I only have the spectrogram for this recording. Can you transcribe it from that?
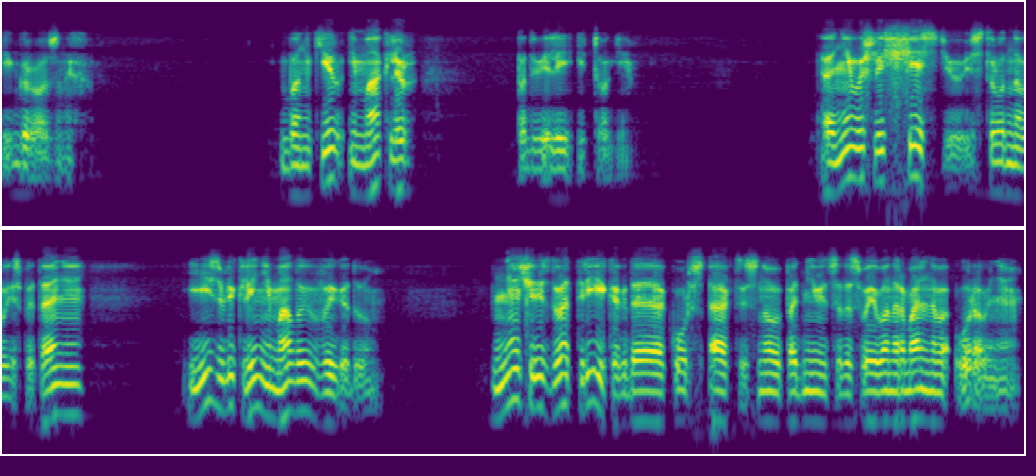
и грозных. Банкир и маклер подвели итоги. Они вышли с честью из трудного испытания и извлекли немалую выгоду. Дня через два-три, когда курс акций снова поднимется до своего нормального уровня,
